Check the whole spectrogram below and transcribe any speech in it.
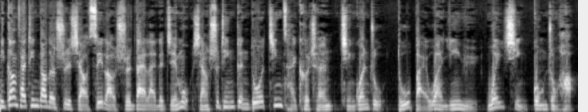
你刚才听到的是小 C 老师带来的节目。想试听更多精彩课程，请关注“读百万英语”微信公众号。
